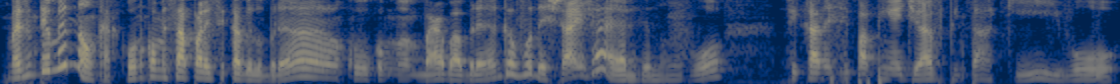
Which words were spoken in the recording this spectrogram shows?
Mas não tenho medo não, cara. Quando começar a aparecer cabelo branco, barba branca, eu vou deixar e já era, entendeu? Não vou ficar nesse papinho aí de, ah, vou pintar aqui, vou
